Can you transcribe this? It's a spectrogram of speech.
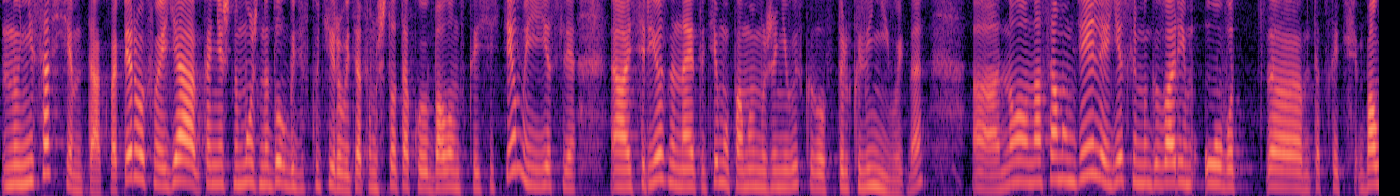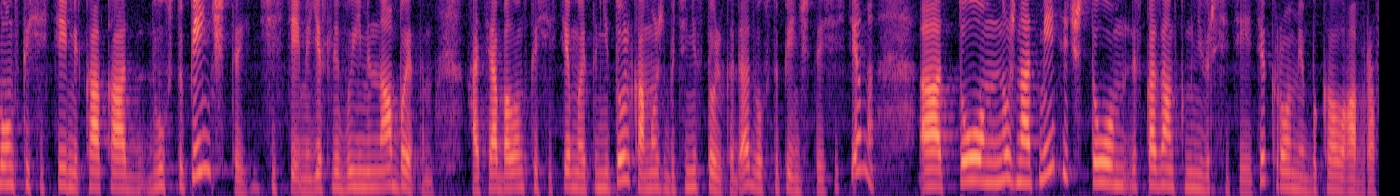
Ну, не совсем так. Во-первых, я, конечно, можно долго дискутировать о том, что такое баллонская система, и если э, серьезно на эту тему, по-моему, уже не высказался только ленивый, да? А, но на самом деле, если мы говорим о вот, так сказать, баллонской системе как о двухступенчатой системе, если вы именно об этом, хотя баллонская система это не только, а может быть и не столько, да, двухступенчатая система, а, то нужно отметить, что в Казанском университете, кроме бакалавров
